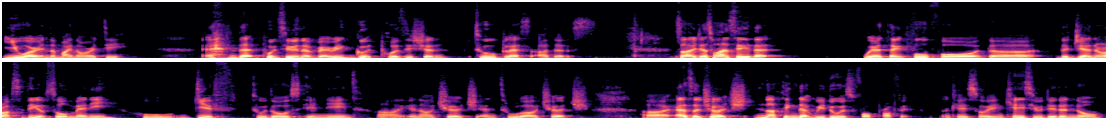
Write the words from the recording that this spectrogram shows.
you are in the minority. And that puts you in a very good position to bless others. So I just want to say that we're thankful for the, the generosity of so many who give to those in need uh, in our church and through our church. Uh, as a church, nothing that we do is for profit. Okay, so in case you didn't know,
